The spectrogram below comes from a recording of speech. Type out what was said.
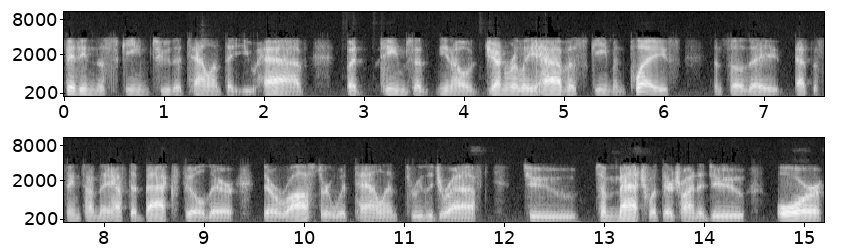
fitting the scheme to the talent that you have. But teams that you know generally have a scheme in place, and so they at the same time they have to backfill their their roster with talent through the draft to to match what they're trying to do or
